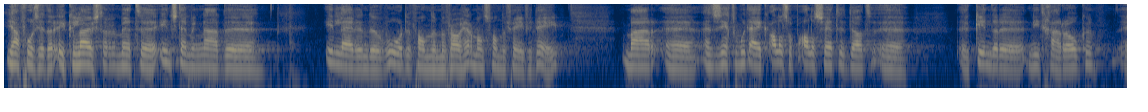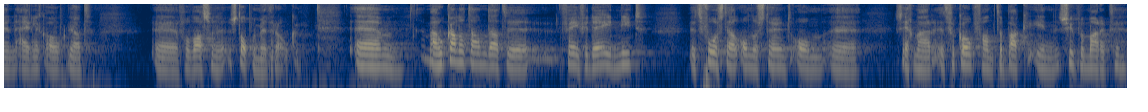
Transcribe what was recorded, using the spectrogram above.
Ja, voorzitter. Ik luister met uh, instemming naar de inleidende woorden van de mevrouw Hermans van de VVD. Maar, uh, en ze zegt, we moeten eigenlijk alles op alles zetten dat uh, uh, kinderen niet gaan roken. En eigenlijk ook dat volwassenen stoppen met roken. Um, maar hoe kan het dan dat de VVD niet het voorstel ondersteunt om zeg maar het verkoop van tabak in supermarkten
